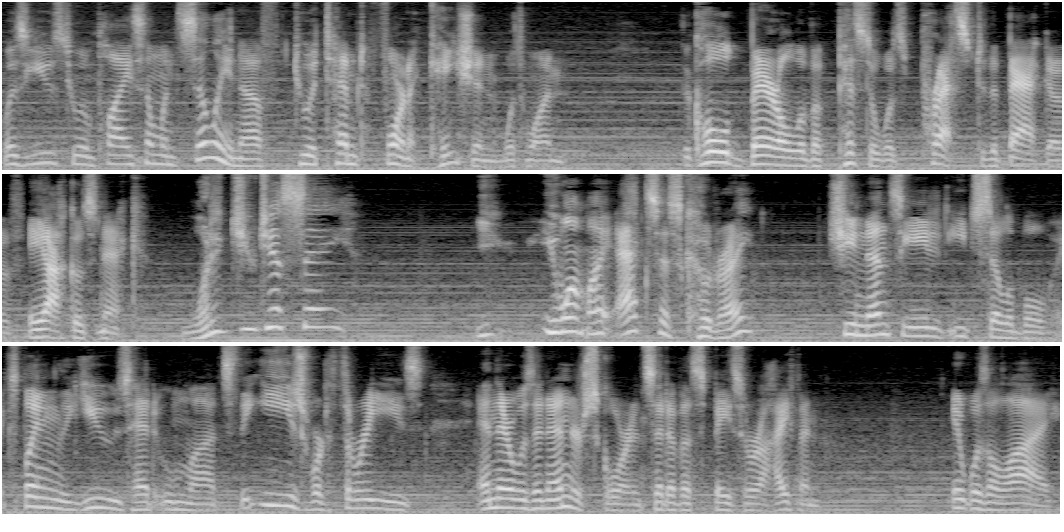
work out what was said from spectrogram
was used to imply someone silly enough to attempt fornication with one. The cold barrel of a pistol was pressed to the back of Ayako's neck. What did you just say? You, you want my access code, right? She enunciated each syllable, explaining the U's had umlauts, the E's were threes, and there was an underscore instead of a space or a hyphen. It was a lie.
